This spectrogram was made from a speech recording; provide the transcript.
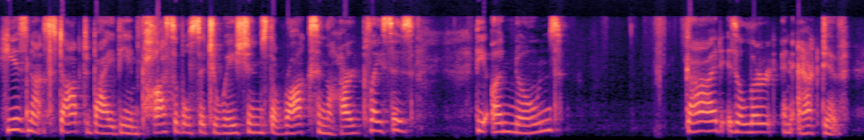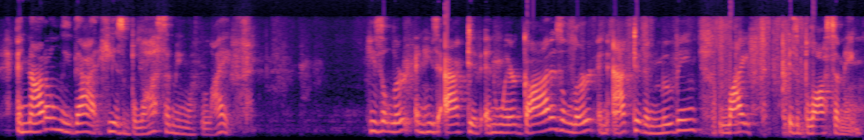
He is not stopped by the impossible situations, the rocks and the hard places, the unknowns. God is alert and active. And not only that, he is blossoming with life. He's alert and he's active. And where God is alert and active and moving, life is blossoming.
